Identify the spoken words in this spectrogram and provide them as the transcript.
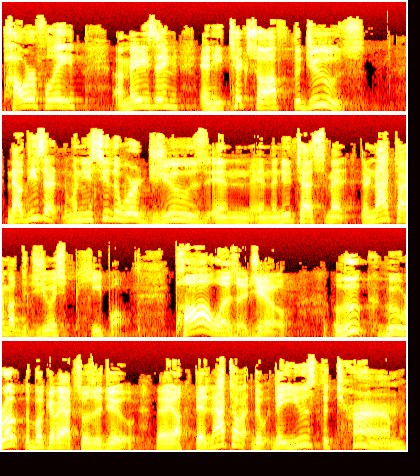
powerfully, amazing, and he ticks off the Jews. Now, these are, when you see the word Jews in, in the New Testament, they're not talking about the Jewish people. Paul was a Jew. Luke, who wrote the book of Acts, was a Jew. They, uh, they're not talking, they used the term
